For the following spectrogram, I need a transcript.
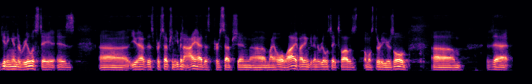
getting into real estate is. Uh, you have this perception. Even I had this perception uh, my whole life. I didn't get into real estate till I was almost 30 years old. Um, that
